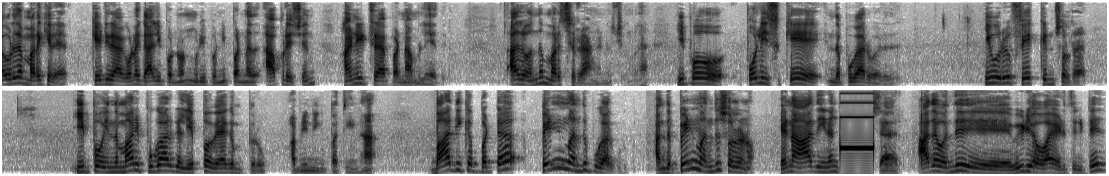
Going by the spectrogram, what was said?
அவர் தான் மறைக்கிறார். கேடி ராகவனை காலி பண்ணணும்னு முடிவு பண்ணி பண்ணது ஆப்ரேஷன் ஹனி ட்ராப் அண்ணாமலை அது. அதில் வந்து மறைச்சிடுறாங்கன்னு வச்சுக்கோங்களேன். இப்போது போலீஸுக்கே இந்த புகார் வருது. இவர் ஃபேக்குன்னு சொல்கிறார் இப்போ இந்த மாதிரி புகார்கள் எப்போ வேகம் பெறும் அப்படின்னு நீங்கள் பார்த்தீங்கன்னா பாதிக்கப்பட்ட பெண் வந்து புகார் கொடுக்கும் அந்த பெண் வந்து சொல்லணும். என்ன ஆதீனம் சார். அதை வந்து வீடியோவாக எடுத்துக்கிட்டு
